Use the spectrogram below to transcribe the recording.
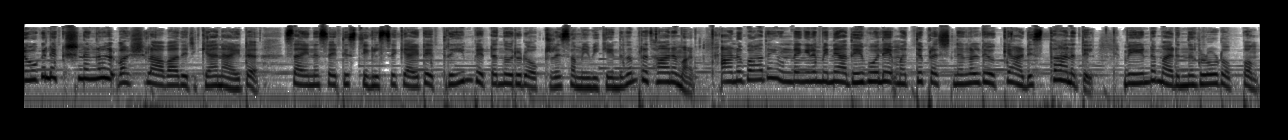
രോഗലക്ഷണങ്ങൾ വഷളാവാതിരിക്കാനായിട്ട് സൈനസൈറ്റിസ് ചികിത്സയ്ക്കായിട്ട് എത്രയും പെട്ടെന്ന് ഒരു ഡോക്ടറെ സമീപിക്കേണ്ടതും പ്രധാനമാണ്. അണുബാധയുണ്ടെങ്കിലും പിന്നെ അതേപോലെ മറ്റ് പ്രശ്നങ്ങളുടെയൊക്കെ അടിസ്ഥാനത്തിൽ വേണ്ട മരുന്നുകളോടൊപ്പം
